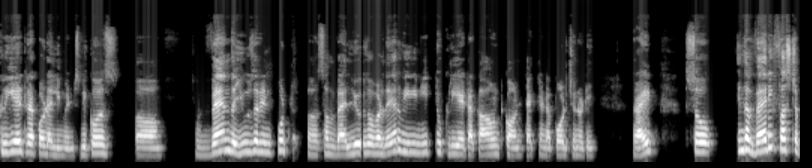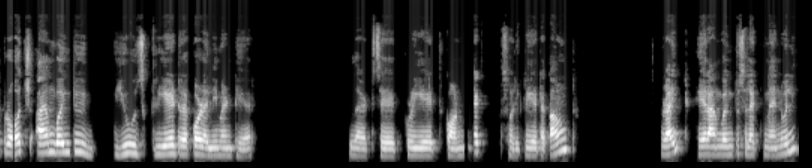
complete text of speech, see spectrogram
create record elements because uh, when the user input uh, some values over there we need to create account contact and opportunity right? So in the very first approach i am going to use create record element here. Let's say create contact sorry create account right? Here i'm going to select manually.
